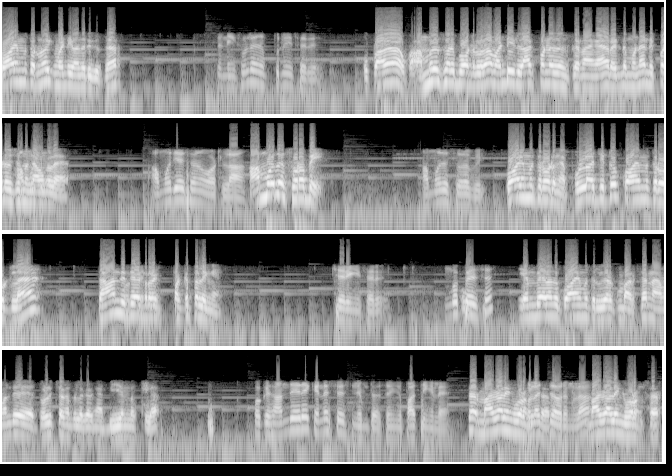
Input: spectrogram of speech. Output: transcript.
கோயம்புத்தூர் நோக்கி வண்டி வந்திருக்கு சார். சார் நீங்கள் சொல்ல எனக்கு புரியுது சார். இப்போ அமிர்தஸ்வரி போர்ட்டில் தான் வண்டி லாக் பண்ணதுங்க சார் நாங்க. ரெண்டு மணி நேரம் நிப்பாட்டி வச்சிருந்தோங்க அவங்கள. அமுதேஸ்வரன் ஹோட்டலா அமுத சுரபி அமுத சுரபி கோயம்புத்தூர் ரோடுங்க. பொள்ளாச்சி டு கோயம்புத்தூர் ரோட்ல சாந்தி தேட்டர் பக்கத்துலங்க. சரிங்க சார். உங்கள் பேர் சார்? என் பேர் வந்து கோயம்புத்தூர் வீரகுமார் சார். நான் வந்து தொழிற்சங்கத்தில் இருக்கேங்க பிஎம்எஸ்ல ஓகே சார் அந்த ஏரியாக்கு என்ன ஸ்டேஷன் லிமிட்டா சார்? இங்கே பார்த்தீங்களே சார் மகாலிங்கபுரம் சார். வருங்களா? Mahalingapuram sir.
